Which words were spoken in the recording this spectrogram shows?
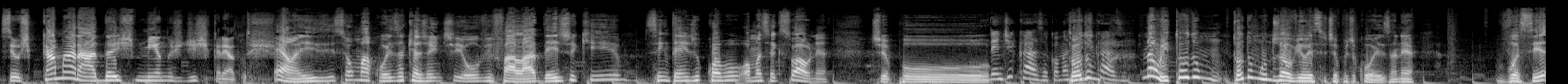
seus camaradas menos discretos. É, mas isso é uma coisa que a gente ouve falar desde que se entende como homossexual, né? Tipo. Dentro de casa, começa Todo, dentro de casa. não, e todo, todo mundo já ouviu esse tipo de coisa, né? Você,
